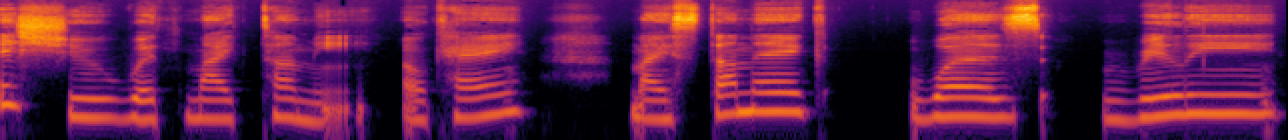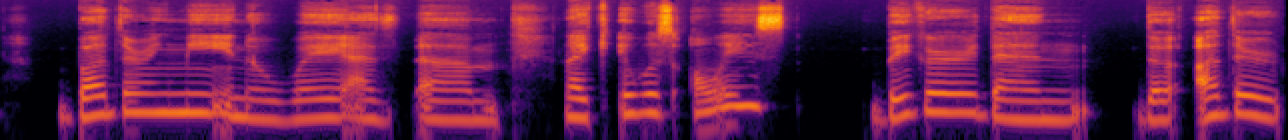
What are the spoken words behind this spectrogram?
issue with my tummy okay? My stomach was really bothering me in a way as um like it was always bigger than the other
